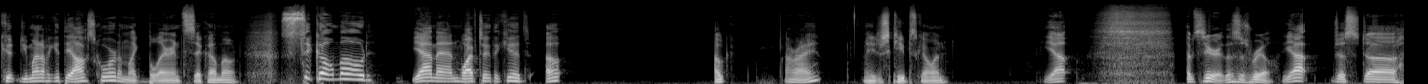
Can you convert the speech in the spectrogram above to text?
could, do you mind if I get the aux cord? I'm like blaring sicko mode. Sicko mode. Yeah, man. Wife took the kids. Oh. Okay. All right. And he just keeps going. Yep. I'm serious. This is real. Yep. Just uh,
